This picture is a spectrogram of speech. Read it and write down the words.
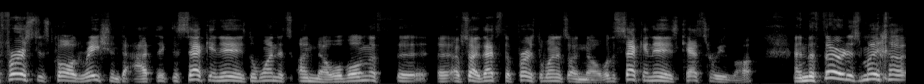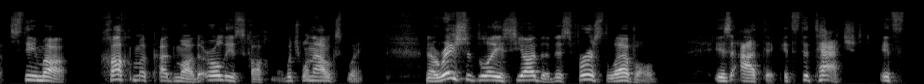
first is called Rashon Da'atik. The second is the one that's unknowable. And the, uh, I'm sorry, that's the first, the one that's unknowable. The second is Kesri law. And the third is Mecha Stima, Chachma Kadma, the earliest Chachma, which we'll now explain. Now, Rashon Yada, this first level, is Atik. It's detached. It's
